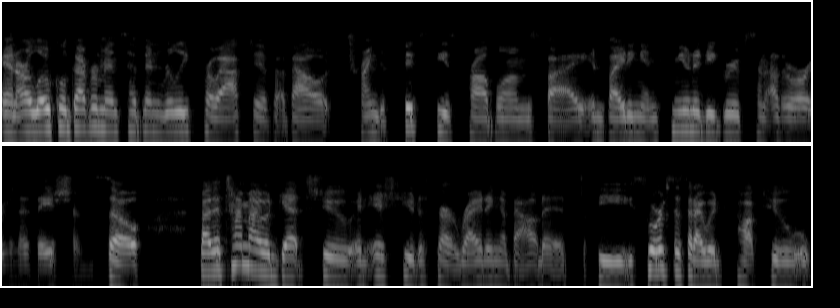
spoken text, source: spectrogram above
and our local governments have been really proactive about trying to fix these problems by inviting in community groups and other organizations. So by the time I would get to an issue to start writing about it, the sources that I would talk to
